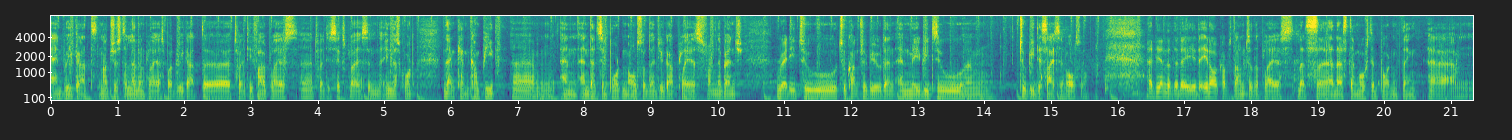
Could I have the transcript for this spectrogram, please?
and we got not just 11 players, but we got uh, 25 players, uh, 26 players in, in the squad that can compete. Um, and, and that's important also that you got players from the bench ready to, to contribute and, and maybe to, um, to be decisive also. At the end of the day, it, it all comes down to the players. That's, uh, that's the most important thing. Um,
